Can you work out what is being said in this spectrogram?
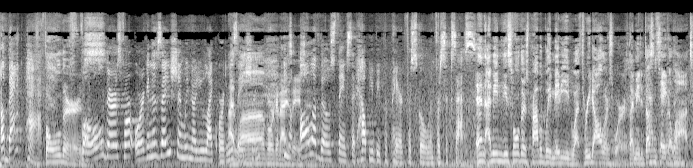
a backpack. Folders. Folders for organization. We know you like organization. I love You know, organization. all of those things that help you be prepared for school and for success. And I mean, these folders probably maybe, what, $3 worth? I mean, it doesn't take a lot.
